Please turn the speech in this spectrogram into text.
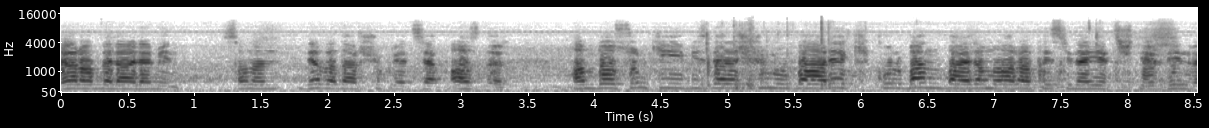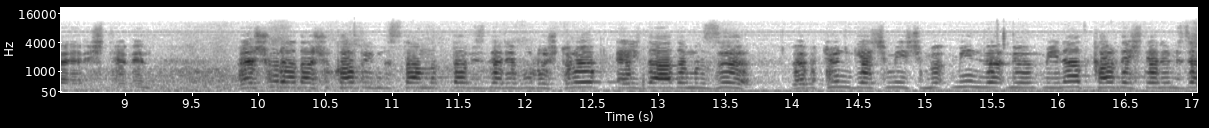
Ya Rabbel Alemin sana ne kadar şükretsek azdır. Hamdolsun ki bizlere şu mübarek kurban bayramı arafesine yetiştirdin ve eriştirdin. Ve şurada şu kabristanlıkta bizleri buluşturup ecdadımızı ve bütün geçmiş mümin ve müminat kardeşlerimize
